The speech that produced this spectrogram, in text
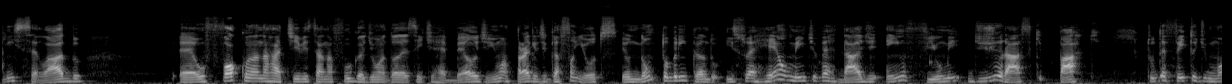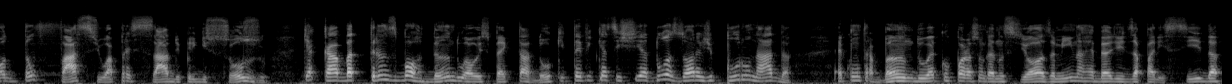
pincelado. É, o foco na narrativa está na fuga de um adolescente rebelde e uma praga de gafanhotos. Eu não tô brincando, isso é realmente verdade em um filme de Jurassic Park. Tudo é feito de modo tão fácil, apressado e preguiçoso que acaba transbordando ao espectador que teve que assistir a duas horas de puro nada. É contrabando, é corporação gananciosa, menina rebelde desaparecida,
